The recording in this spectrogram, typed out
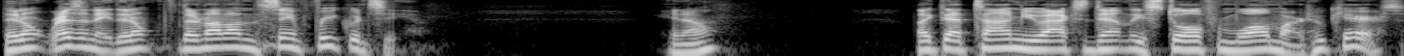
They don't resonate. They don't they're not on the same frequency. You know? Like that time you accidentally stole from Walmart. Who cares?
